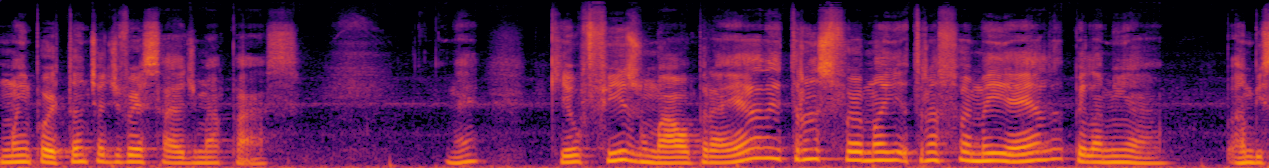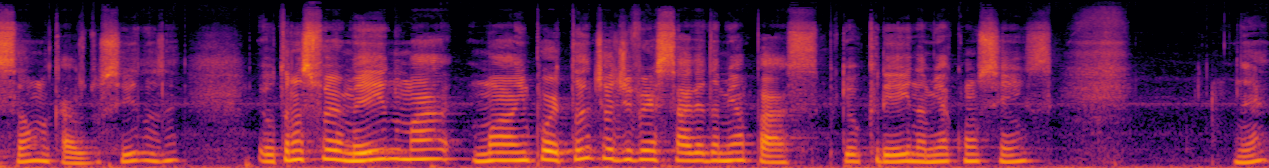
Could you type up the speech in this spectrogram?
uma importante adversária de minha paz, né? Que eu fiz o mal para ela e transformei, transformei ela pela minha ambição, no caso do Silas, né? Eu transformei numa uma importante adversária da minha paz, porque eu criei na minha consciência, né?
